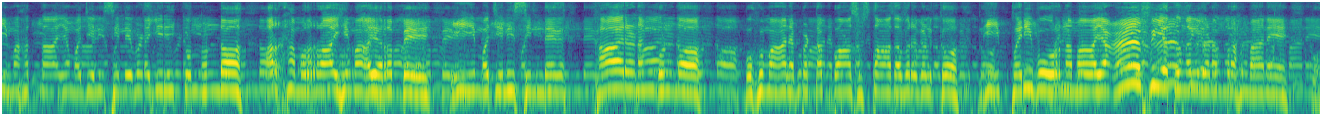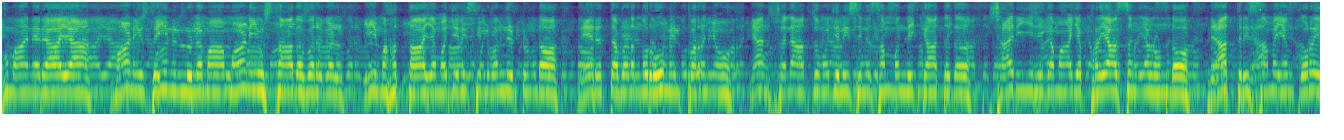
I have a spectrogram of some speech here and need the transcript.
ഈ മഹത്തായ മജിലിസിൽ ഇവിടെ ഇരിക്കുന്നുണ്ടോ. അർഹമുറാഹിമായ റബ്ബേ ഈ മജിലിസിന്റെ കാരണം കൊണ്ട് ബഹുമാനപ്പെട്ട അബ്ബാസ് ഉസ്താദ് അവർക്ക് നീ പരിപൂർണമായ ആഫിയത്ത് നൽകണം റഹ്മാനെ. ബഹുമാനരായ മാണി സൈനുൽ ഉലമ മാണി ഉസ്താദ് ഈ മഹത്തായ മജലിസിൽ വന്നിട്ടുണ്ട്? നേരത്തെ അവിടെ റൂമിൽ പറഞ്ഞു ഞാൻ സ്വലാത്ത് മജലിസിന് സംബന്ധിക്കാത്തത് ശാരീരികമായ പ്രയാസങ്ങളുണ്ടോ? രാത്രി സമയം കുറെ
